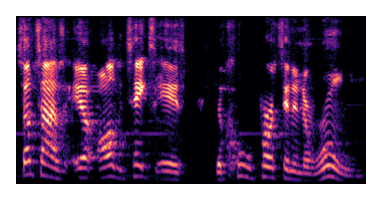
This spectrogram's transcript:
sometimes it, all it takes is the cool person in the room.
